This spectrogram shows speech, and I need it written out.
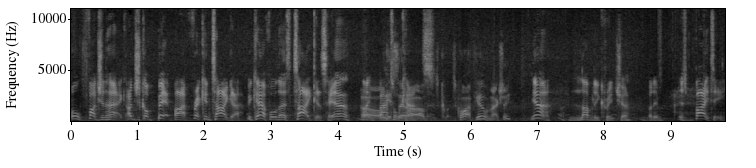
Oh, fudging heck! I just got bit by a freaking tiger. Be careful, there's tigers here, like oh, yes, battle there are. cats. There's there's quite a few of them actually. Yeah, lovely creature, but it, it's bitey.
